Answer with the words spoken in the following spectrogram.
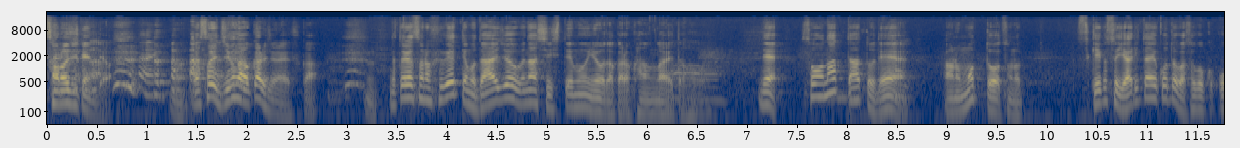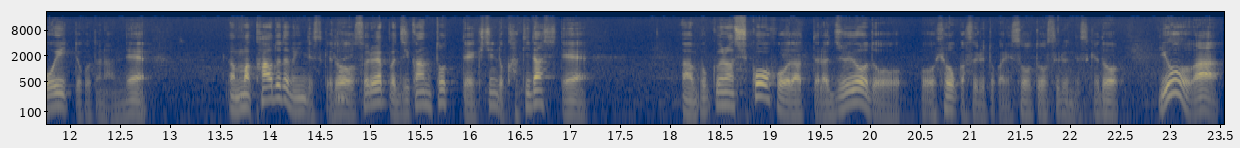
その時点では、はい。うん、そういう自分がわかるじゃないですか、うん、でとりあえずその増えても大丈夫なシステム運用だから考えた方がでそうなった後で、はい。あのもっとその結局それやりたいことがすごく多いってことなんでまあ、カードでもいいんですけど、はい。それをやっぱ時間取ってきちんと書き出してあ僕の思考法だったら重要度を評価するとかに相当するんですけど要は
